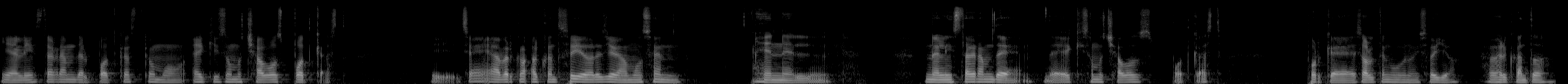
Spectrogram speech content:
Y el Instagram del podcast como X Somos Chavos Podcast. Y sí, a ver a cuántos seguidores llegamos en, en, el, en el Instagram de, de X Somos Chavos Podcast. Porque solo tengo uno y soy yo. A ver cuánto.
